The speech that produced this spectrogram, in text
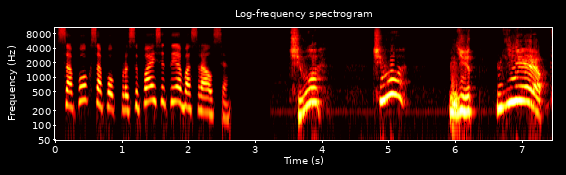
Сапог, сапог, просыпайся, ты обосрался. Чего? Чего? Нет, нет!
